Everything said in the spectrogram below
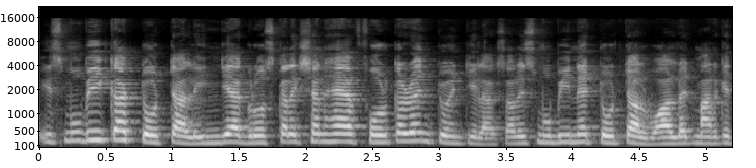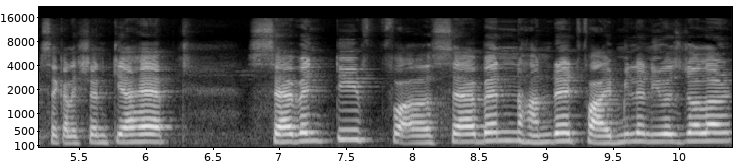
इस मूवी का टोटल इंडिया ग्रोस कलेक्शन है फोर करोड़ ट्वेंटी लैक्स और इस मूवी ने टोटल वर्ल्ड मार्केट से कलेक्शन किया है seventy seven hundred five million US dollar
